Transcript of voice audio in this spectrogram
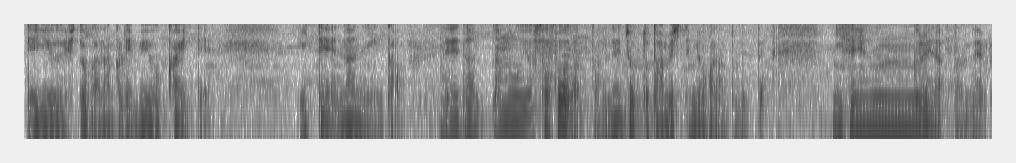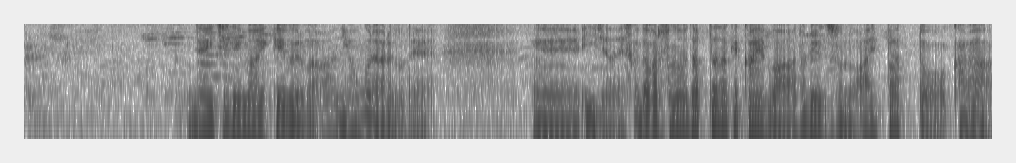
ていう人がなんかレビューを書いていて何人か。でだあの良さそうだったんでちょっと試してみようかなと思って。2000円ぐらいだったんで。で HDMI ケーブルが2本ぐらいあるので、えー、いいじゃないですか。だからそのアダプターだけ買えばとりあえずその iPad から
